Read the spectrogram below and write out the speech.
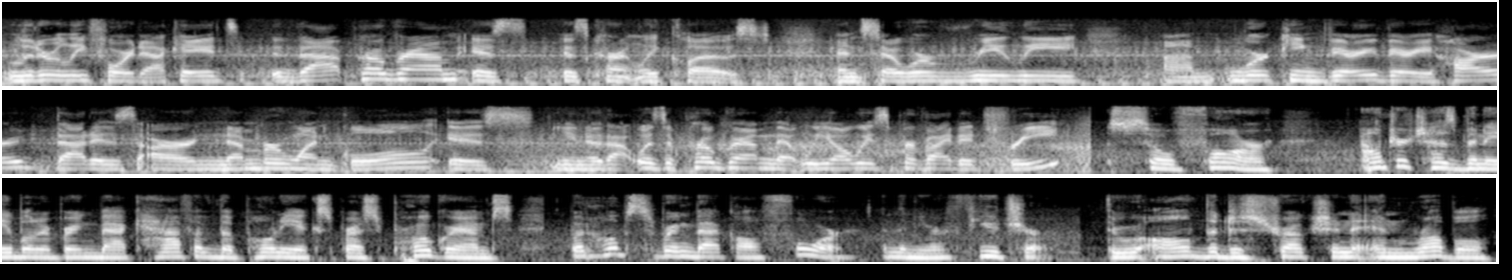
literally four decades, that program is, is currently closed. And so we're really um, working very, very hard. That is our number one goal is, you know, that was a program that we always provided free. So far, Aldrich has been able to bring back half of the Pony Express programs, but hopes to bring back all four in the near future. Through all the destruction and rubble,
